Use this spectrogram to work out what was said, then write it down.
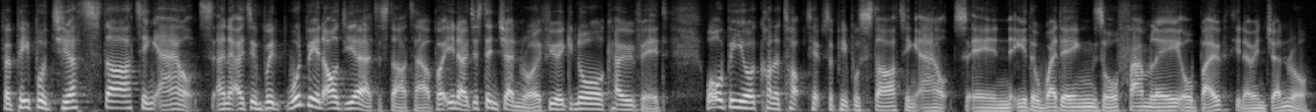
for people just starting out, and it would, would be an odd year to start out, but you know, just in general, if you ignore COVID, what would be your kind of top tips for people starting out in either weddings or family or both? You know, in general.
